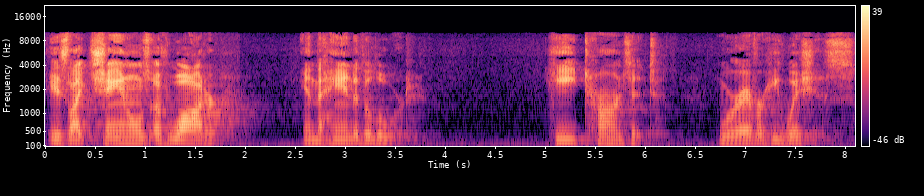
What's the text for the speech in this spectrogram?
is like channels of water in the hand of the Lord. He turns it wherever He wishes.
